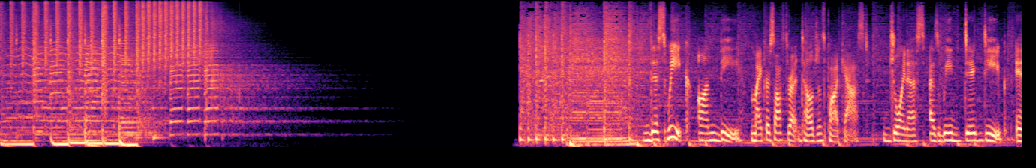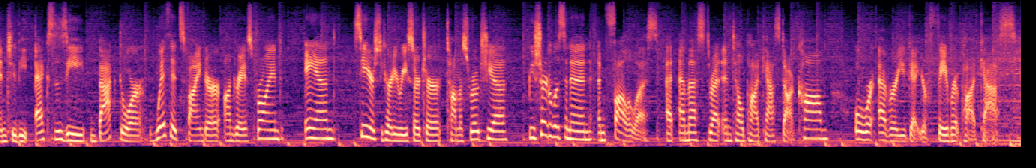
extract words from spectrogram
This week on the Microsoft Threat Intelligence Podcast, join us as we dig deep into the XZ backdoor with its finder, Andres Freund, and senior security researcher, Thomas Roccia. Be sure to listen in and follow us at msthreatintelpodcast.com or wherever you get your favorite podcasts.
